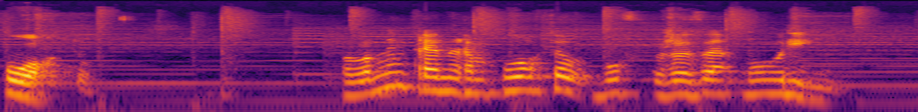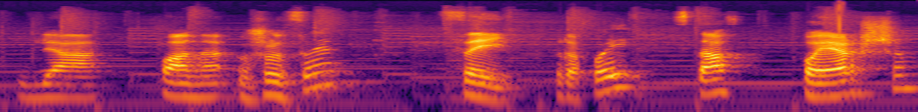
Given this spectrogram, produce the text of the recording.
Порту. Головним тренером Порту був Жозе Мауріні. Для пана Жозе цей трофей став першим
